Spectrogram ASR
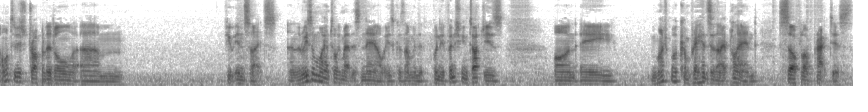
I want to just drop a little. Um, few insights. And the reason why I'm talking about this now is because I'm in the, putting the finishing touches on a much more comprehensive than I planned self-love practice.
